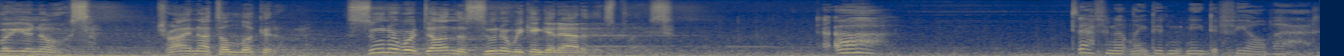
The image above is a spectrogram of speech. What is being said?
Cover your nose. Try not to look at him. The sooner we're done, the sooner we can get out of this place. Definitely didn't need to feel that.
